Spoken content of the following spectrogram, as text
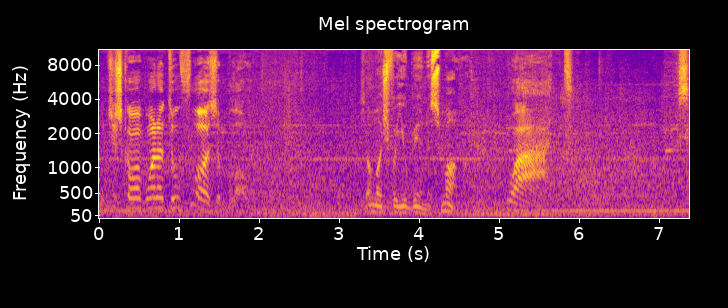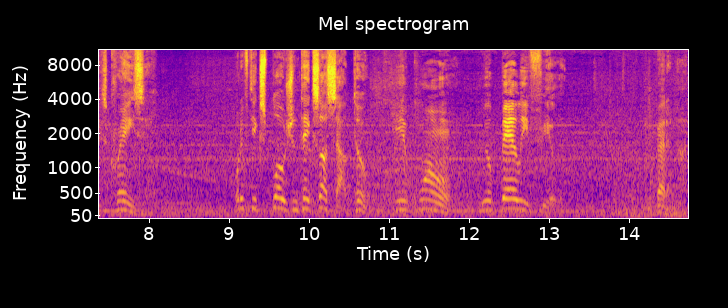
We'll just go up one or two floors and blow it. So much for you being a smart one. What? This is crazy. What if the explosion takes us out, too? It won't. We'll barely feel it. You better not.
